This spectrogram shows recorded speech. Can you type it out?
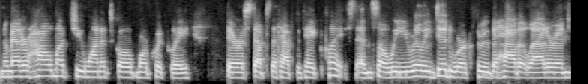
no matter how much you want it to go more quickly, there are steps that have to take place. And so we really did work through the habit ladder and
